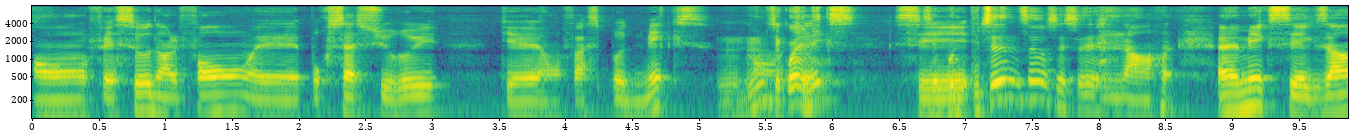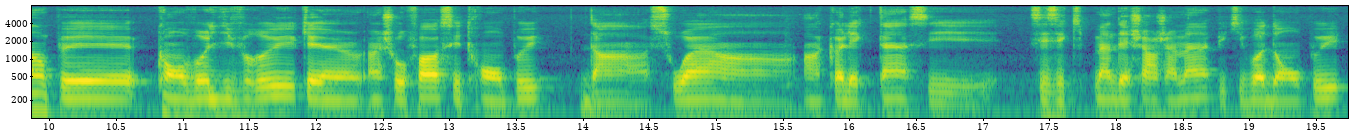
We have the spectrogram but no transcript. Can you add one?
On fait ça dans le fond euh, pour s'assurer qu'on fasse pas de mix. Mhm. C'est quoi un mix? C'est, pas une poutine, ça? Non. Un mix, c'est exemple euh, qu'on va livrer, qu'un un chauffeur s'est trompé dans soit en, en collectant ses, ses équipements de déchargement, puis qu'il va domper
